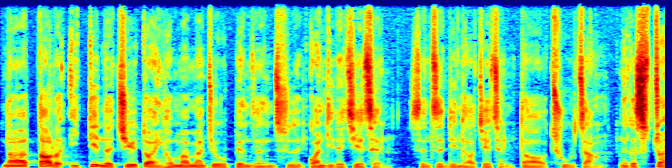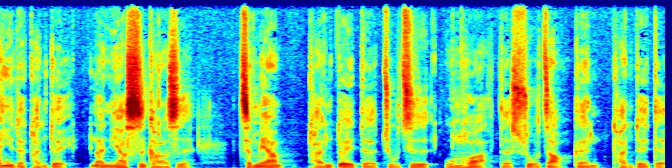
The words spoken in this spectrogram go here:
那到了一定的阶段以后，慢慢就会变成是管理的阶层，甚至领导阶层到处长，那个是专业的团队。那你要思考的是，怎么样团队的组织文化的塑造，跟团队的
